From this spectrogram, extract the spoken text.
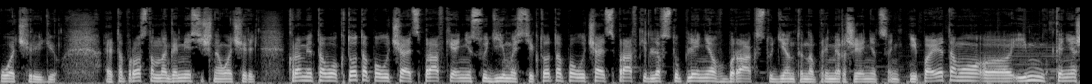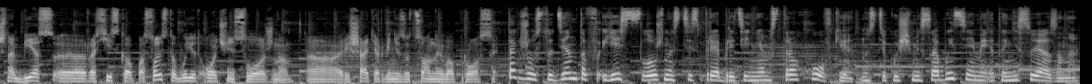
очередью. Это просто просто многомесячная очередь. Кроме того, кто-то получает справки о несудимости, кто-то получает справки для вступления в брак, студенты, например, женятся. И поэтому э, им, конечно, без э, российского посольства будет очень сложно э, решать организационные вопросы. Также у студентов есть сложности с приобретением страховки, но с текущими событиями это не связано.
